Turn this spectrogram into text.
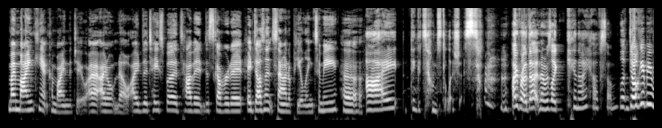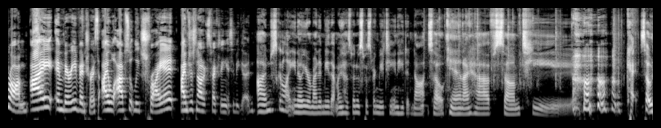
my mind can't combine the two. I, I don't know. I the taste buds haven't discovered it. It doesn't sound appealing to me. I think it sounds delicious. I read that and I was like, can I have some? Look, don't get me wrong. I am very adventurous. I will absolutely try it. I'm just not expecting it to be good. I'm just gonna let you know you reminded me that my husband was supposed to bring me tea and he did not. So can I have some tea? okay, so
